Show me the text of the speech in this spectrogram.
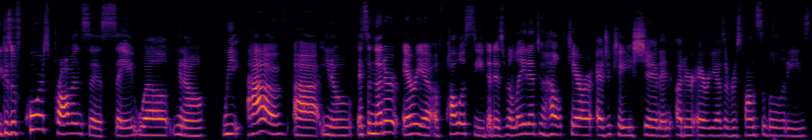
Because, of course, provinces say, well, you know, we have, uh, you know, it's another area of policy that is related to healthcare, education, and other areas of responsibilities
